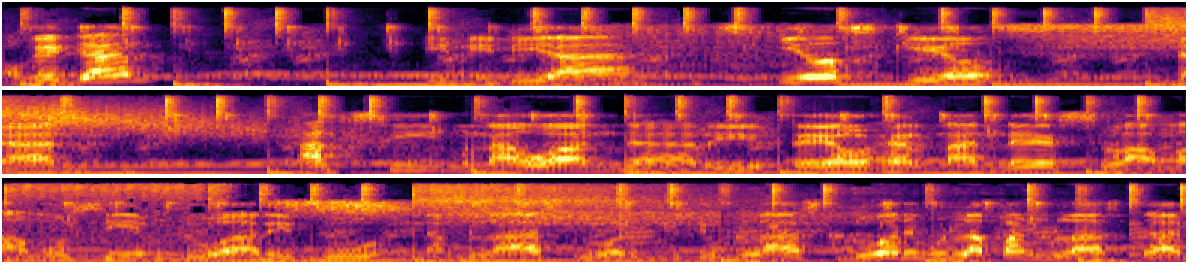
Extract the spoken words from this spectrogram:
Oke kan? Ini dia skill-skill dan aksi menawan dari Theo Hernandez selama musim 2016, 2017, 2018, dan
